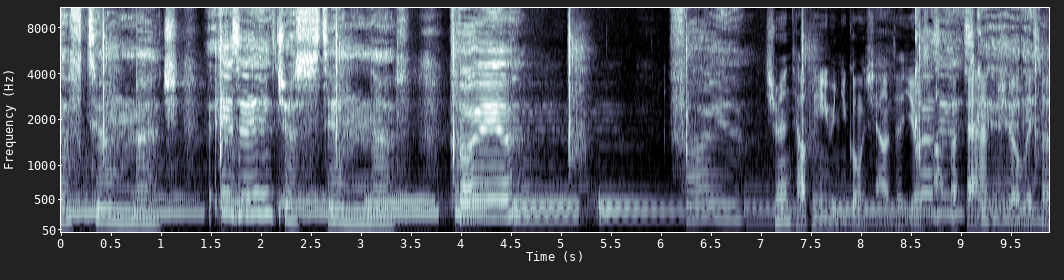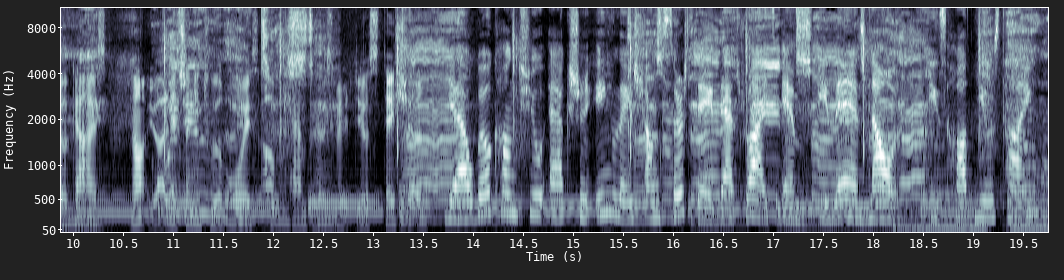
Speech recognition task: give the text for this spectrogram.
love too much? Is it just enough for you? For you. 青春调频与你共享 the use of FM show with you guys. Now you are listening to the voice of campus radio station. Yeah, welcome to Action English on Thursday. That's right, I'm Elaine. Now it's hot news time.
